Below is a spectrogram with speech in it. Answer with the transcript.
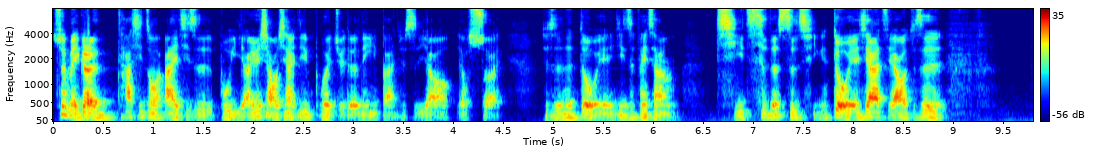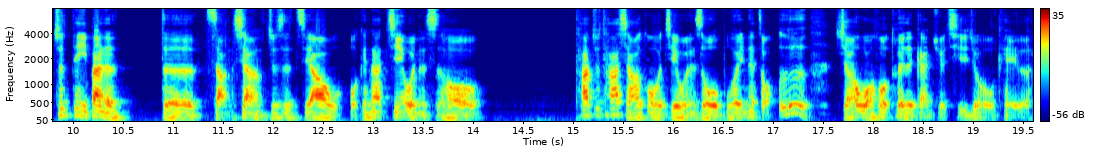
所以每个人他心中的爱其实不一样。因为像我现在已经不会觉得另一半就是要要帅，就是那对我而言已经是非常其次的事情。对我而言，现在只要就是就另一半的的长相，就是只要我跟他接吻的时候，他就他想要跟我接吻的时候，我不会那种呃想要往后退的感觉，其实就 OK 了。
